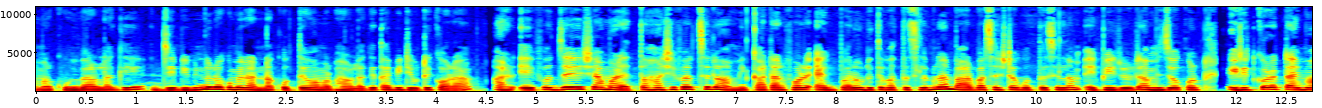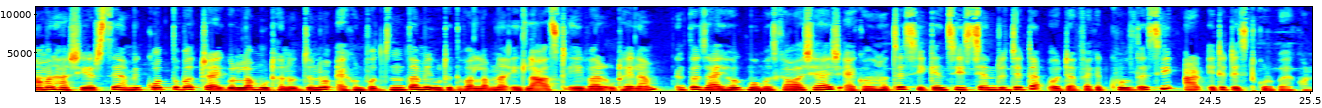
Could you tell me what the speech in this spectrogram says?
আমার খুবই ভালো লাগে। যে বিভিন্ন রকমের রান্না করতেও আমার ভালো লাগে, তাই ভিডিওটি করা। আর এই পর্যায়ে এসে আমার এত হাসি পাচ্ছিল, আমি কাটার পর একবারও উঠতে পারতেছিলাম না, বারবার চেষ্টা করতেছিলাম। এই ভিডিওটা আমি যখন এডিট করার টাইমে আমার হাসি আসছে, আমি কতবার ট্রাই করলাম উঠানোর জন্য, এখন পর্যন্ত আমি উঠাতে পারলাম না। এই লাস্ট এইবার উঠাইলাম। তো যাই হোক, মোমোজ খাওয়া শেষ। এখন হচ্ছে চিকেন চিজ স্যান্ডউইচ যেটা, ওইটা প্যাকেট খুলতেছি, আর এটা টেস্ট করব এখন।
